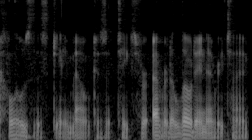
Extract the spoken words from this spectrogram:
close this game out because it takes forever to load in every time.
